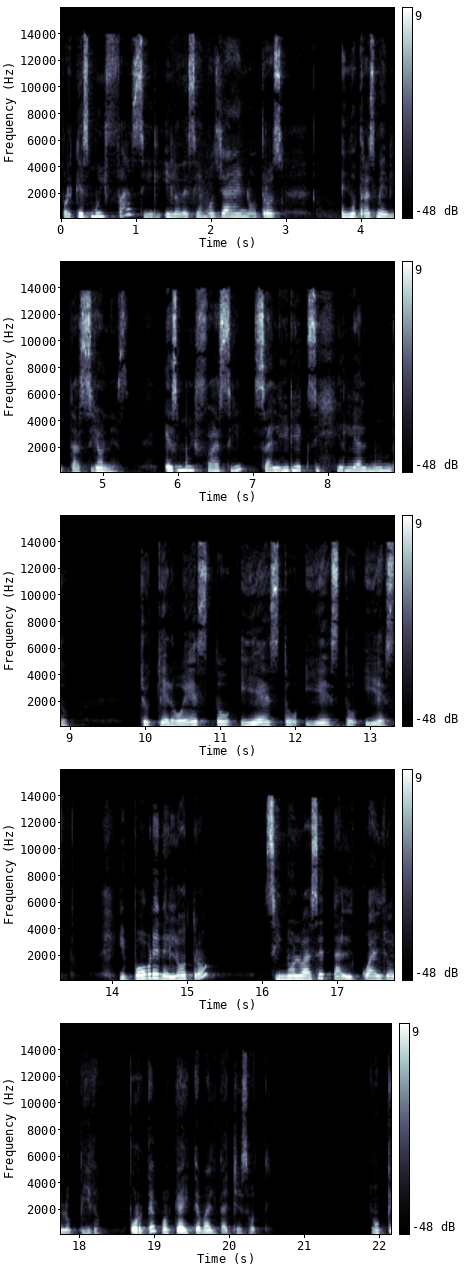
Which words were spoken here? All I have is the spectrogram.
Porque es muy fácil, y lo decíamos ya en, otros, en otras meditaciones, es muy fácil salir y exigirle al mundo, yo quiero esto y esto y esto y esto. Y pobre del otro si no lo hace tal cual yo lo pido. ¿Por qué? Porque ahí te va el tachezote. Ok,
